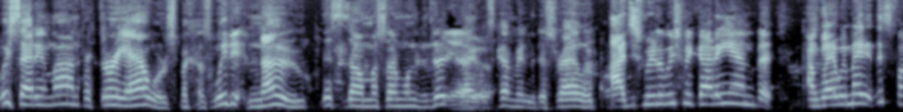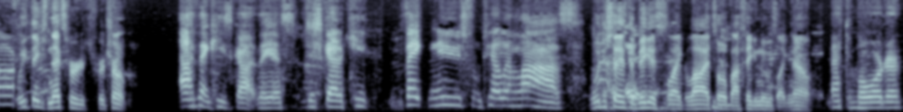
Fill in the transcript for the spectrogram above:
We sat in line for three hours because we didn't know this is all my son wanted to do today was come into this rally. I just really wish we got in, but I'm glad we made it this far. We do you think's next for, for Trump? I think he's got this. Just got to keep fake news from telling lies What would you say is the biggest like lie told by fake news like now? about the border.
